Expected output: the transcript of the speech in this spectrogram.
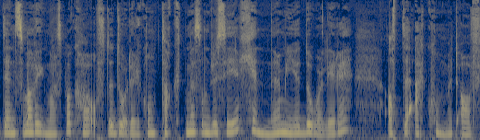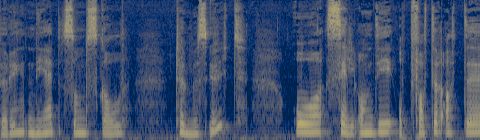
den som har ryggmargsbrokk, har ofte dårligere kontakt med, som du sier, kjenner mye dårligere at det er kommet avføring ned som skal tømmes ut. Og selv om de oppfatter at det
